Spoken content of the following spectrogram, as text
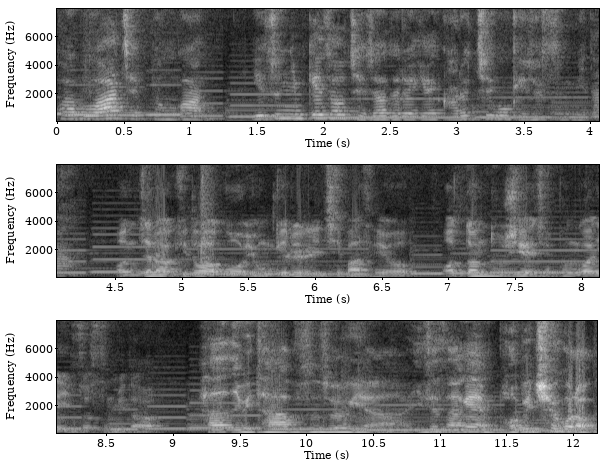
과부와 재판관, 예수님께서 제자들에게 가르치고 계셨습니다. 언제나 기도하고 용기를 잃지 마세요. 어떤 도시에 재판관이 있었습니다. 하나님이 다 무슨 소용이야. 이 세상엔 법이 최고라고.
